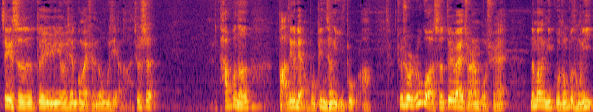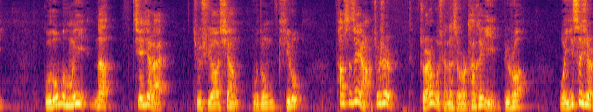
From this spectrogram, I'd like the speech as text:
这个是对于优先购买权的误解了，就是他不能。把这个两步并成一步啊，就是说，如果是对外转让股权，那么你股东不同意，股东不同意，那接下来就需要向股东披露。他是这样，就是转让股权的时候，他可以，比如说，我一次性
